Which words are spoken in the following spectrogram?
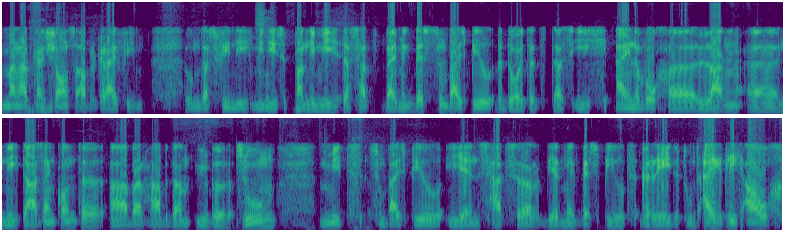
man hat keine Chance, aber greif ihm. Und das finde ich mit dieser Pandemie. Das hat bei Macbeth zum Beispiel bedeutet, dass ich eine Woche lang äh, nicht da sein konnte, aber habe dann über Zoom mit zum Beispiel Jens Hatzer, der Macbeth spielt, geredet und eigentlich auch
